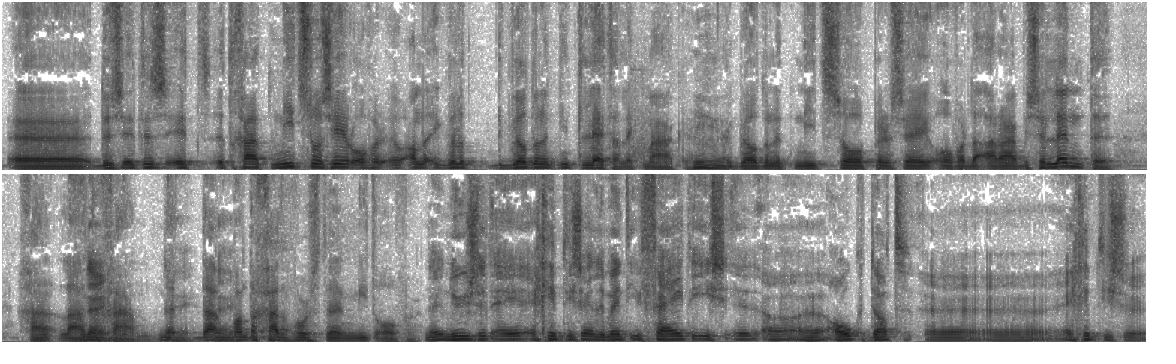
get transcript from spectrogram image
eh, dus het, is, het, het gaat niet zozeer over... ander- Ik, wil het, ik wilde het niet letterlijk maken. Mhm. Ik wilde het niet zo per se over de Arabische lente gaan, laten Nee, gaan. nee, nee. Want daar gaat de voorstelling niet over. Nee, nu is het e- Egyptische element in feite is, eh, eh, ook dat eh, eh, Egyptische...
